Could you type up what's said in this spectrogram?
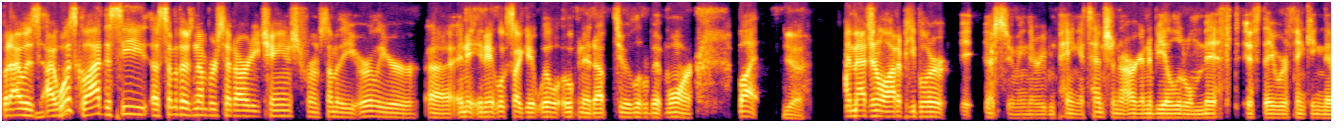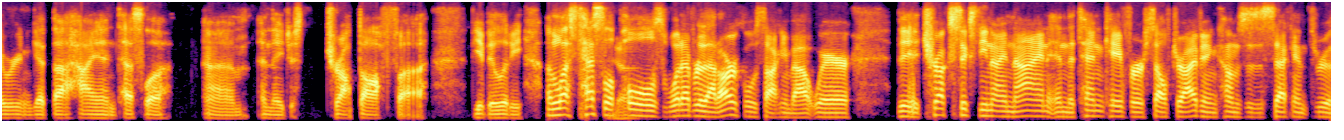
But I was I was glad to see uh, some of those numbers had already changed from some of the earlier, uh, and it, and it looks like it will open it up to a little bit more. But yeah I imagine a lot of people are, assuming they're even paying attention, are going to be a little miffed if they were thinking they were going to get the high end Tesla, um, and they just dropped off uh, the ability. Unless Tesla Yeah. pulls whatever that article was talking about, where the truck 69.9 and the 10k for self driving comes as a second through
